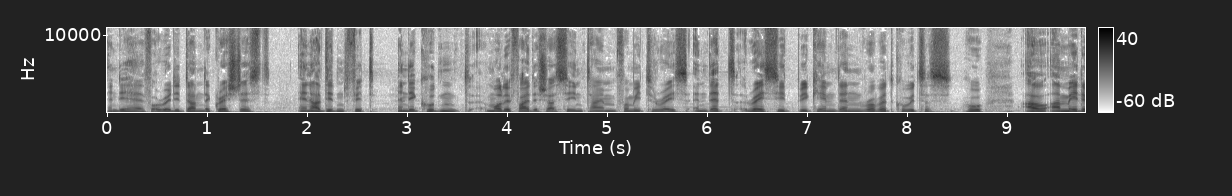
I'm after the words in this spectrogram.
and they have already done the crash test, and I didn't fit and they couldn't modify the chassis in time for me to race. And that race seat became then Robert Kubica's, who I, I made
